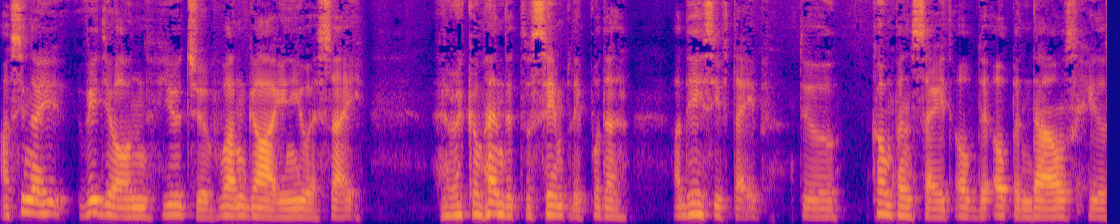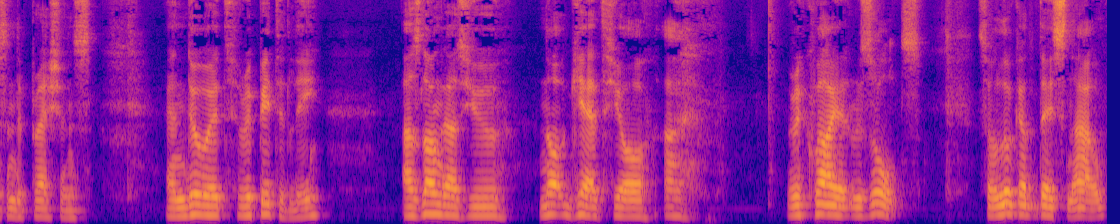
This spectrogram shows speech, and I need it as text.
I've seen a video on YouTube. One guy in USA recommended to simply put a adhesive tape to compensate of the up and downs, hills and depressions and do it repeatedly as long as you not get your uh, required results. So look at this now.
